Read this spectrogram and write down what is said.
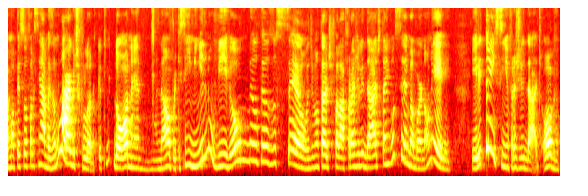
uma pessoa fala assim, ah, mas eu não largo de fulano, porque eu tenho dó, né? Não, porque sem mim ele não vive. Oh, meu Deus do céu, de vontade de falar, a fragilidade está em você, meu amor, não nele. Ele tem sim a fragilidade, óbvio.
